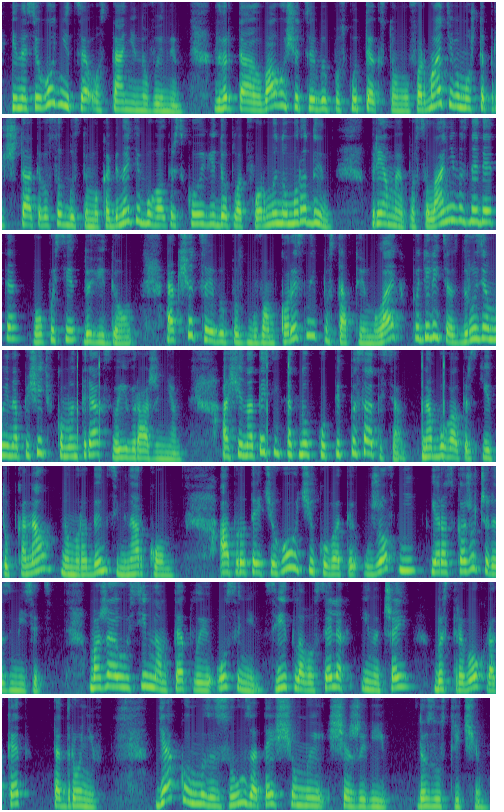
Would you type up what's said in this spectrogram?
І на сьогодні це останні новини. Звертаю увагу, що цей випуск у текстовому форматі ви можете прочитати в особистому кабінеті бухгалтерської відеоплатформи номер 1 Пряме посилання ви знайдете в описі до відео. А якщо цей випуск був вам корисний, поставте йому лайк, поділіться з друзями і напишіть в коментарях свої враження. А ще натисніть на кнопку підписатися на бухгалтерський ютуб канал номер 1 Семінар.ком. А про те, чого очікувати у жовтні, я розкажу через місяць. Бажаю усім нам теплої осені, світла в оселях і ночей, без тривог, ракет та дронів. Дякуємо ЗСУ за те, що ми ще живі. До зустрічі!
